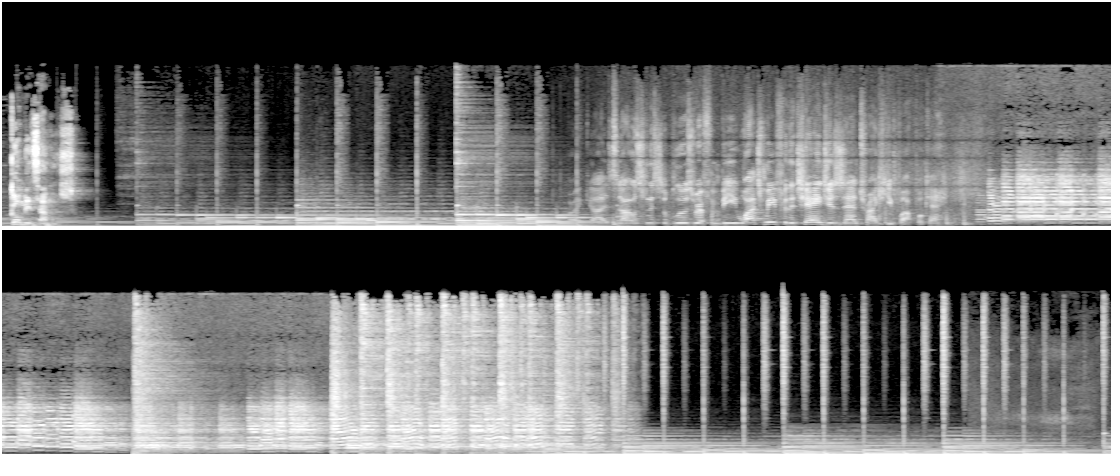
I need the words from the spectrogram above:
Comenzamos. Listen to the blues riff and B. Watch me for the changes and try and keep up, okay?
